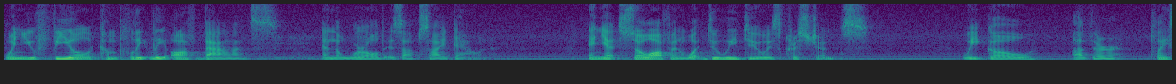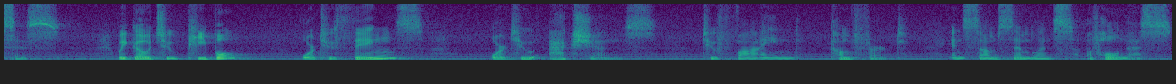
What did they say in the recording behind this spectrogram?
when you feel completely off balance and the world is upside down. And yet, so often, what do we do as Christians? We go other places. We go to people or to things or to actions to find comfort in some semblance of wholeness.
